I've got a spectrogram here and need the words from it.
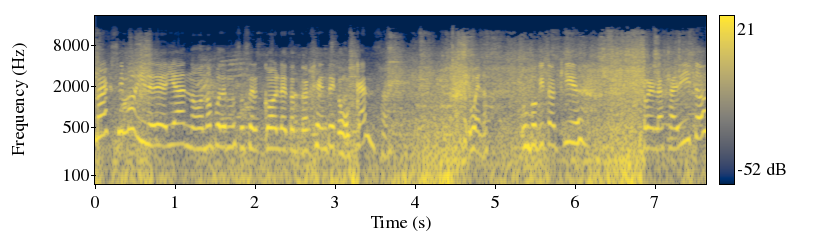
máximo y de allá no, no podemos hacer cola de tanta gente como cansa. Y bueno, un poquito aquí relajaditos.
